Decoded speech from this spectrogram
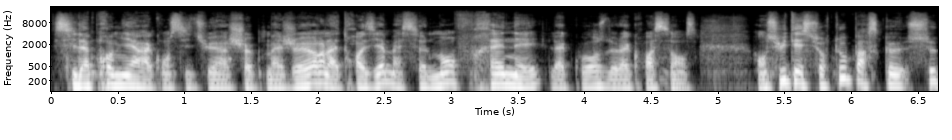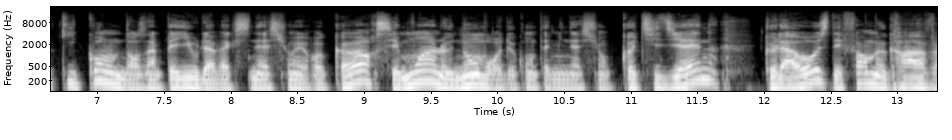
Si la première a constitué un choc majeur, la troisième a seulement freiné la course de la croissance. Ensuite et surtout parce que ce qui compte dans un pays où la vaccination est record, c'est moins le nombre de contaminations quotidiennes que la hausse des formes graves.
